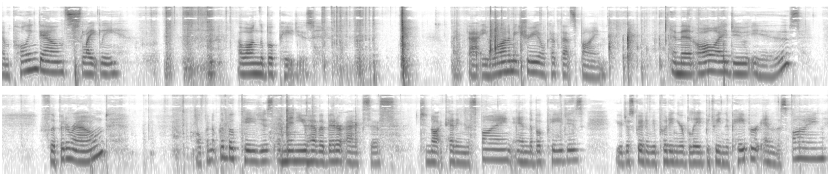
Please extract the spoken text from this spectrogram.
and pulling down slightly along the book pages. Like that. You want to make sure you don't cut that spine. And then all I do is flip it around, open up the book pages, and then you have a better access to not cutting the spine and the book pages. You're just going to be putting your blade between the paper and the spine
